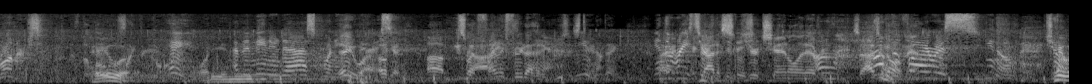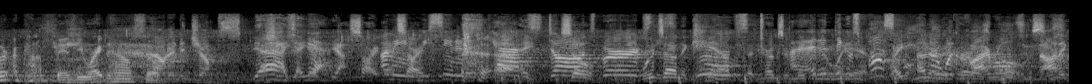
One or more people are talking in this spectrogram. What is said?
Runners, as the Taylor. locals like to call them. Hey, What do you I've been need? meaning to ask one of there you you guys. Okay. Uh, so I finally figured out how to use this damn Here. thing. In the I- research I got a secure division. channel and everything. Uh, so how's it how going, the man? virus, you know, Taylor. I'm kind of busy right now, so. How did it jump? Yeah, yeah, yeah, yeah. Sorry, I man. mean, sorry. we seen it in cats, Hey, dogs, so, birds. Words these out in the camp wolves. that drugs are I- making I didn't think it was in, possible. Right You under know what viral, zoonotic,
